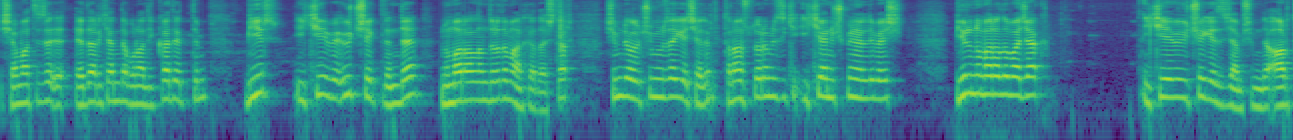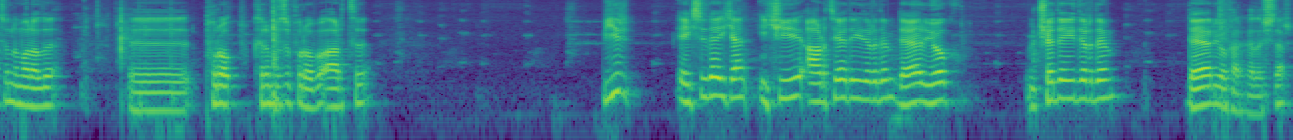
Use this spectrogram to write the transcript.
şematize ederken de buna dikkat ettim. 1, 2 ve 3 şeklinde numaralandırdım arkadaşlar. Şimdi ölçümümüze geçelim. Transistörümüz 2, 2N3055. 1 numaralı bacak 2'ye ve 3'e gezeceğim şimdi. Artı numaralı e, prop, kırmızı probu artı 1 eksideyken 2'yi artıya değdirdim. Değer yok. 3'e değdirdim. Değer yok arkadaşlar.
